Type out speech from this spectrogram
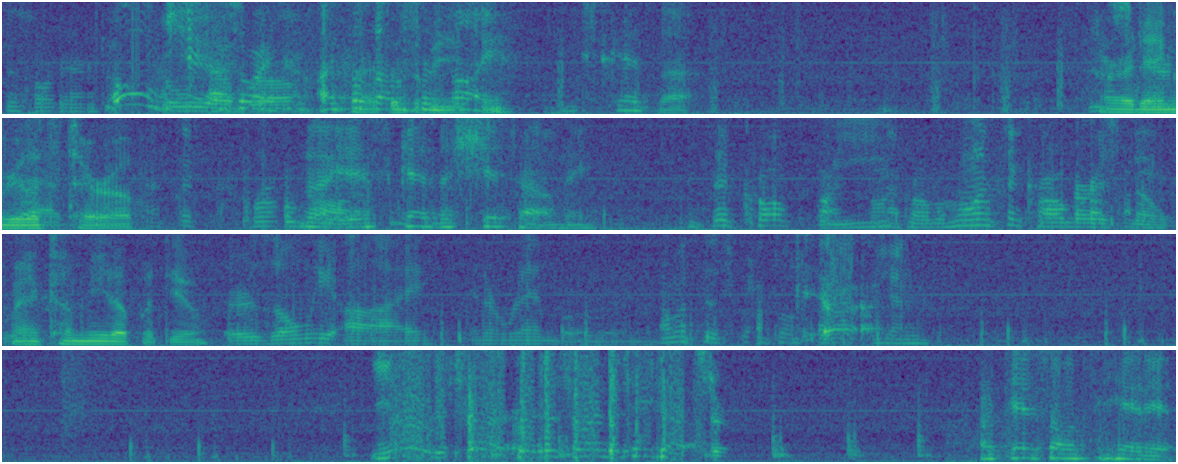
disorder. Oh shit, yeah, sorry. bro. I thought that was a This'll be knife. easy. You scared that. You Alright, scared Angry, let's tear up. That's a crowbar. No, it scared the shit out of me. The crowbar. We- not crowbar. Who wants the crowbar? There is no I'm gonna come meet up with you. There's only I and a Rambo ring. How about this frontal Yeah. section? Yo, destroy, quit destroying the T-tester. I get someone to hit it.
